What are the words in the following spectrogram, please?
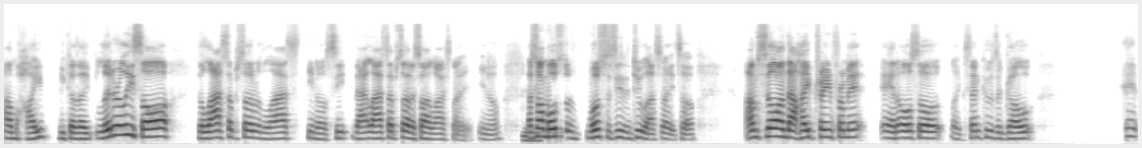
i'm hyped because i literally saw the last episode of the last you know see that last episode i saw last night you know mm-hmm. i saw most of most of season two last night so i'm still on that hype train from it and also like senku's a goat and,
